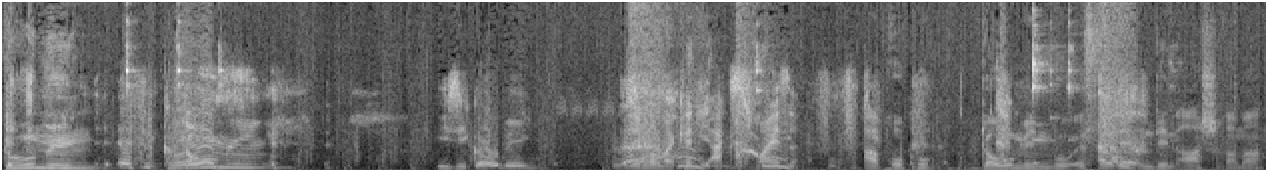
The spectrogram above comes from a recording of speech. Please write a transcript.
going. Easy going. Easy going. Sehen wir mal, können die Axt schmeißen. Apropos Gaming, wo ist denn der in den Arschrammer?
